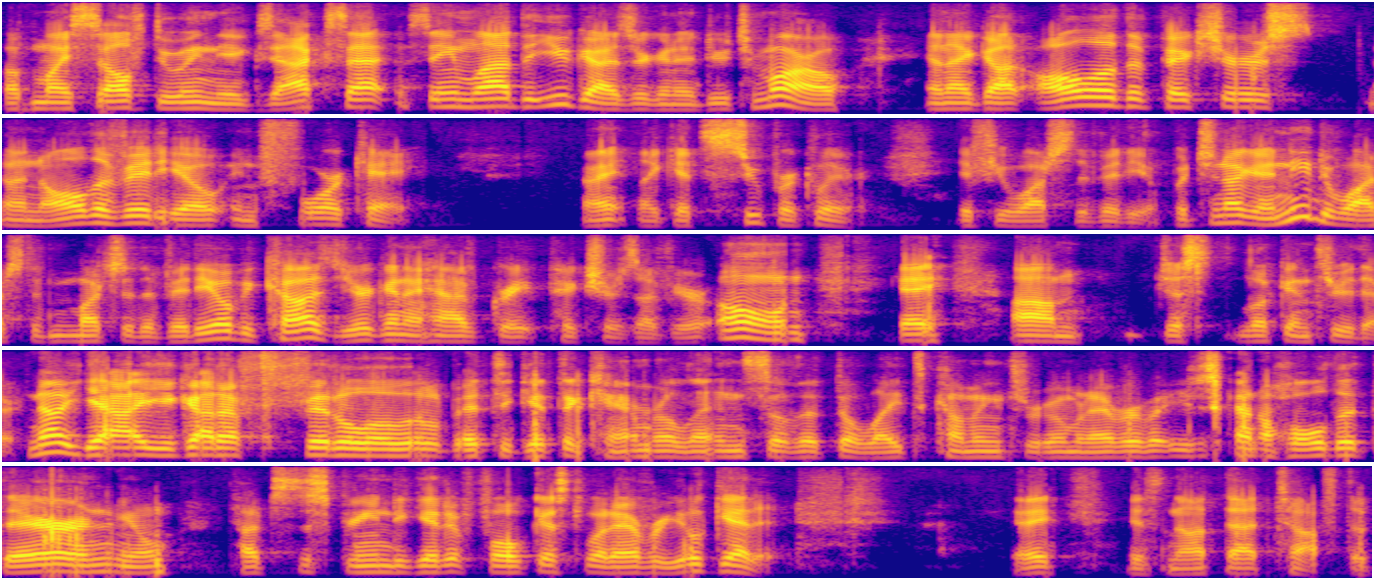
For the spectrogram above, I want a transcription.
of myself doing the exact same lab that you guys are going to do tomorrow, and I got all of the pictures and all the video in 4K right? Like it's super clear if you watch the video, but you're not going to need to watch the, much of the video because you're going to have great pictures of your own. Okay, um, just looking through there. Now, yeah, you got to fiddle a little bit to get the camera lens so that the light's coming through and whatever, but you just kind of hold it there and you know touch the screen to get it focused. Whatever, you'll get it. Okay, it's not that tough. The,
